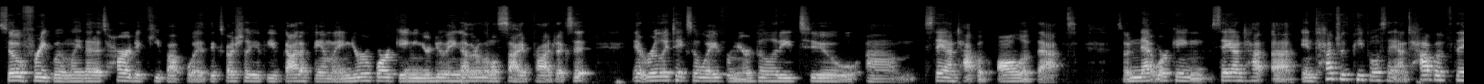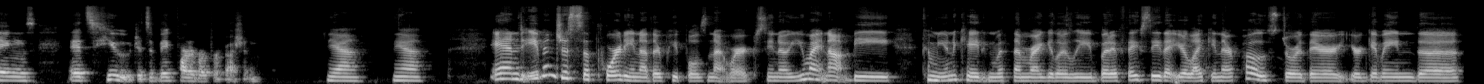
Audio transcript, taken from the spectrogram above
so frequently that it's hard to keep up with, especially if you've got a family and you're working and you're doing other little side projects. It it really takes away from your ability to um, stay on top of all of that. So networking, stay on top, uh, in touch with people, stay on top of things. It's huge. It's a big part of our profession. Yeah, yeah. And even just supporting other people's networks. You know, you might not be communicating with them regularly, but if they see that you're liking their post or they're you're giving the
